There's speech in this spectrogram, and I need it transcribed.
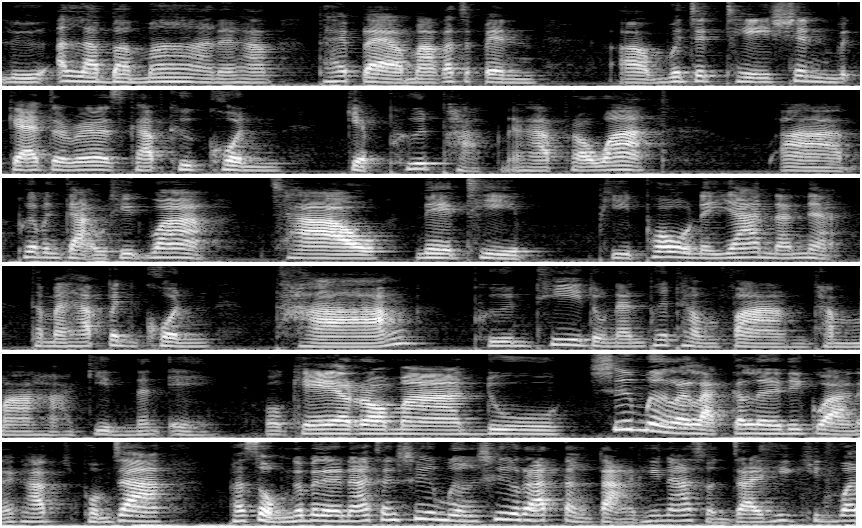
หรืออลาบามานะครับ ถ้าให้แปลออกมาก็จะเป็น uh, vegetation gatherers ครับ คือคนเก็บพืชผักนะครับ เพราะว่าเพื่อเป็นการอุทิศว่าชาว native people ในย่านนั้นเนี่ยทำไมครับ เป็นคนถาง พื้นที่ตรงนั้นเพื่อทำฟาร์มทำมาหากินนั่นเอง โอเค เรามาดูชื่อเมืองหลักๆ กันเลยดีกว่านะครับ ผมจะผสมกันไปเลยนะทั้งชื่อเมืองชื่อรัฐต่างๆ ที่น่าสนใจที่คิดว่า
